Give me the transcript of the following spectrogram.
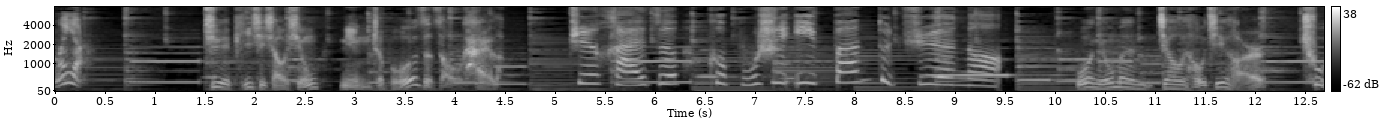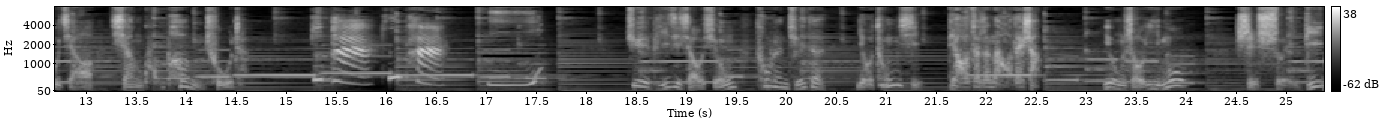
么呀？倔脾气小熊拧着脖子走开了。这孩子可不是一般的倔呢。蜗牛们交头接耳，触角相互碰触着。噼啪噼啪，咦？倔脾气小熊突然觉得有东西掉在了脑袋上，用手一摸，是水滴。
